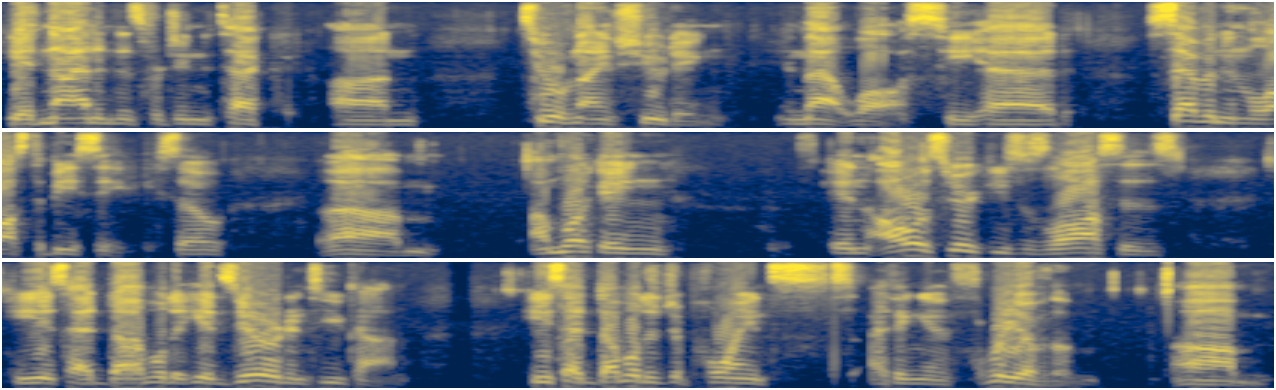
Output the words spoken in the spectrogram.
He had nine against Virginia Tech on two of nine shooting in that loss. He had seven in the loss to BC. So um, I'm looking in all of Syracuse's losses. He has had double. He had zeroed into UConn. He's had double digit points, I think, in three of them. Um,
